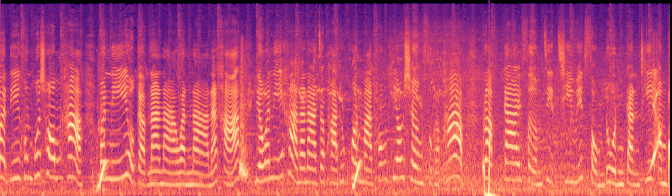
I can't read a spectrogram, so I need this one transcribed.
วัสดีคุณผู้ชมค่ะ วันนี้อยู่กับนานาวันนานะคะ เดี๋ยววันนี้ค่ะนานาจะพาทุกคนมาท่องเที่ยวเชิงสุขภาพ ปรับกายเสริมจิตชีวิตสมดุลกันที่อำเภ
